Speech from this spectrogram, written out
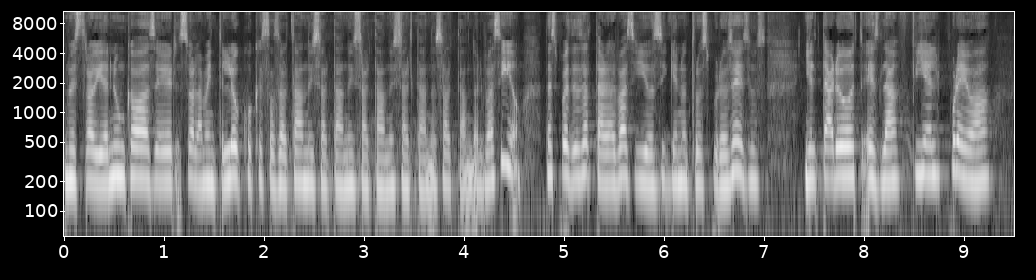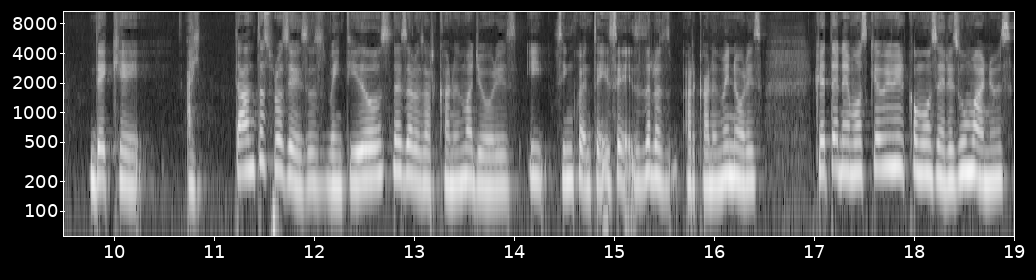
nuestra vida nunca va a ser solamente loco que está saltando y saltando y saltando y saltando, saltando al vacío. Después de saltar al vacío siguen otros procesos. Y el tarot es la fiel prueba de que tantos procesos, 22 desde los arcanos mayores y 56 desde los arcanos menores, que tenemos que vivir como seres humanos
